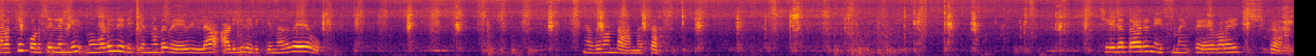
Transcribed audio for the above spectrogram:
ഇളക്കി കൊടുത്തില്ലെങ്കിൽ മുകളിലിരിക്കുന്നത് വേവില്ല അടിയിലിരിക്കുന്നത് വേവും. അതുകൊണ്ടാണ് കേട്ടോ. ചീരത്തോരൻ ഈസ് മൈ ഫേവറേറ്റ് കറി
